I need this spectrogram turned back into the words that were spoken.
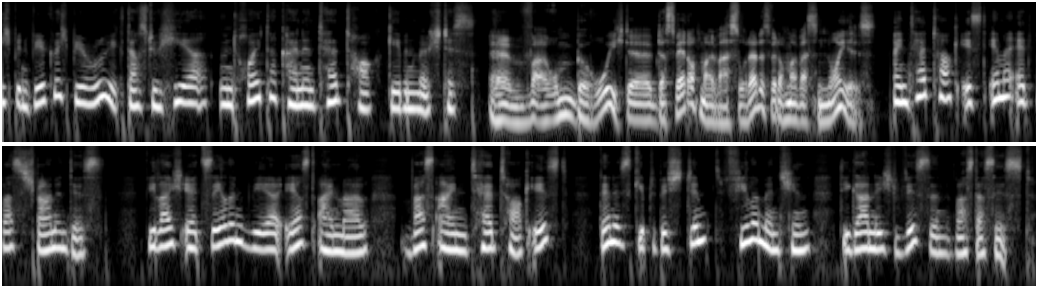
Ich bin wirklich beruhigt, dass du hier und heute keinen TED Talk geben möchtest. Äh, warum beruhigt? Äh, das wäre doch mal was, oder? Das wäre doch mal was Neues. Ein TED Talk ist immer etwas Spannendes. Vielleicht erzählen wir erst einmal, was ein TED Talk ist, denn es gibt bestimmt viele Menschen, die gar nicht wissen, was das ist.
